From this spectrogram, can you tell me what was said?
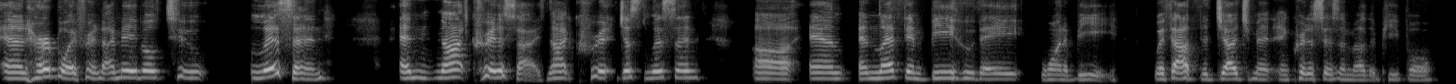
and her boyfriend, I'm able to listen and not criticize, not crit, just listen uh, and and let them be who they want to be without the judgment and criticism of other people.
